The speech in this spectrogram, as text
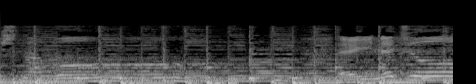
بشنوان ای نجات.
